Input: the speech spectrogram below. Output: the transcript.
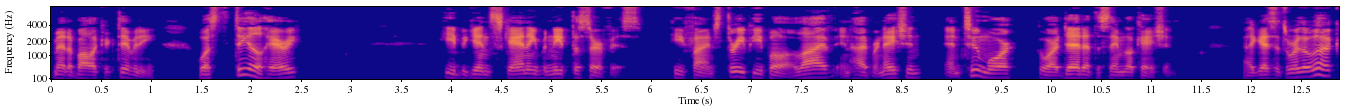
metabolic activity. What's the deal, Harry? He begins scanning beneath the surface. He finds three people alive in hibernation and two more who are dead at the same location. I guess it's worth a look.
